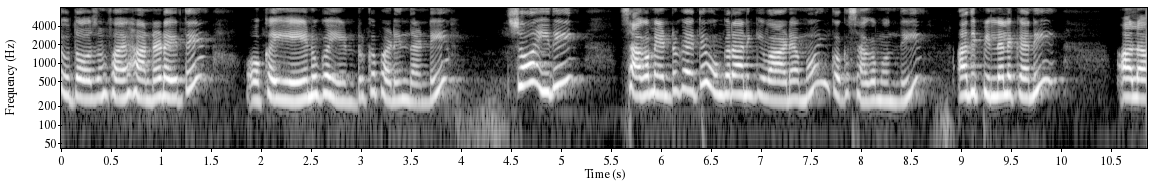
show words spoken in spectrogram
టూ థౌజండ్ ఫైవ్ హండ్రెడ్ అయితే ఒక ఏనుగ ఎంట్రుక పడిందండి. సో ఇది సగం ఎంట్రుక అయితే ఉంగరానికి వాడాము ఇంకొక సగం ఉంది. అది పిల్లలకని అలా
